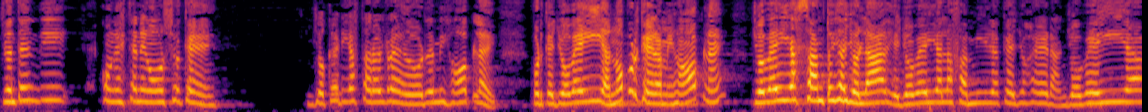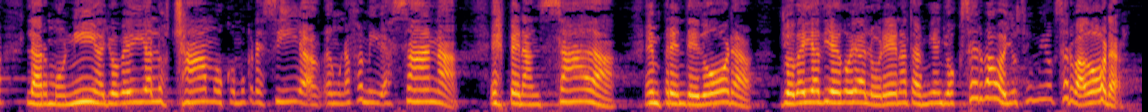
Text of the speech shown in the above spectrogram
Yo entendí con este negocio que yo quería estar alrededor de mi hotline, porque yo veía, no porque era mi hotline, yo veía a Santos y a Yoladia, yo veía la familia que ellos eran, yo veía la armonía, yo veía los chamos, cómo crecían en una familia sana, esperanzada, emprendedora. Yo veía a Diego y a Lorena también. Yo observaba, yo soy muy observadora.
